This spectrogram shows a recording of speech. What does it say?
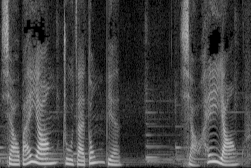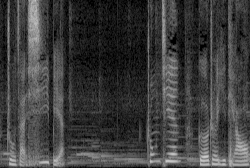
小白羊住在东边，小黑羊住在西边，中间隔着一条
